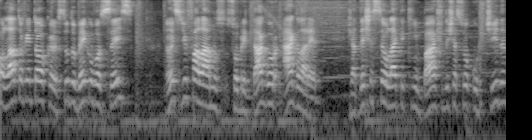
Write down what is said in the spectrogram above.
Olá, Tolkien Talkers! Tudo bem com vocês? Antes de falarmos sobre Dagor Aglareb, já deixa seu like aqui embaixo, deixa sua curtida.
